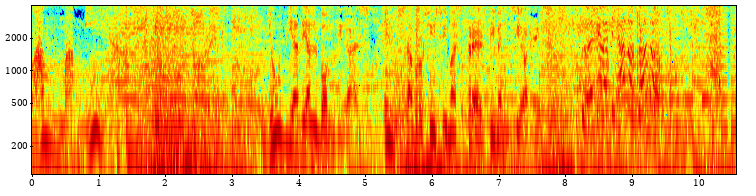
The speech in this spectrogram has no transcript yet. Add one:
¡Mamma mía! Lluvia de albóndigas en sabrosísimas tres dimensiones. ¡Lo he gelatinado todo!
